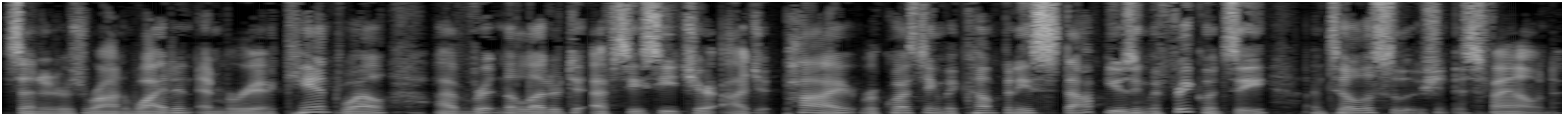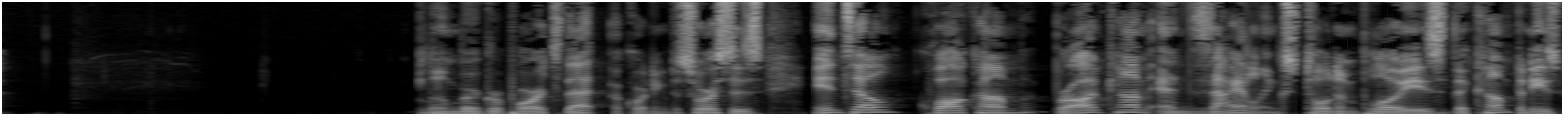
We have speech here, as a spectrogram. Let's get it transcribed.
Senators Ron Wyden and Maria Cantwell have written a letter to FCC Chair Ajit Pai requesting the companies stop using the frequency until a solution is found. Bloomberg reports that, according to sources, Intel, Qualcomm, Broadcom, and Xilinx told employees the companies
